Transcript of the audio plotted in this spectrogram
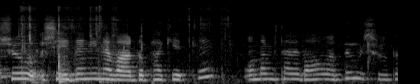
Şu şeyden yine vardı paketli. Ondan bir tane daha var değil mi şurada?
